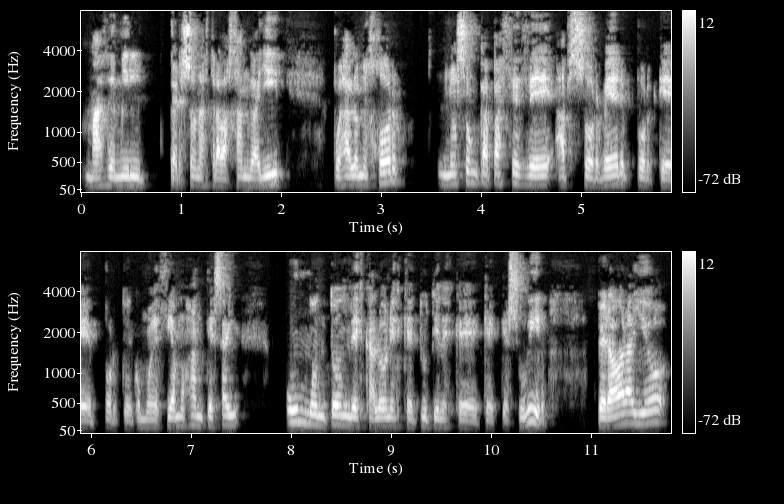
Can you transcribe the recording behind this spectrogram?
más de mil personas trabajando allí, pues a lo mejor no son capaces de absorber porque, porque como decíamos antes, hay un montón de escalones que tú tienes que, que subir. Pero ahora yo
